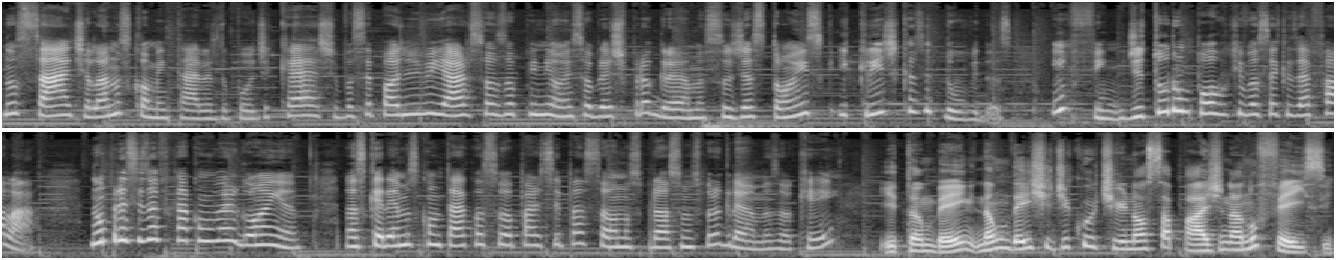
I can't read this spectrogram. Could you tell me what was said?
No site, lá nos comentários do podcast, você pode enviar suas opiniões sobre este programa, sugestões e críticas e dúvidas. Enfim, de tudo um pouco que você quiser falar. Não precisa ficar com vergonha. Nós queremos contar com a sua participação nos próximos programas, ok? E também não deixe de curtir nossa página no Face.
